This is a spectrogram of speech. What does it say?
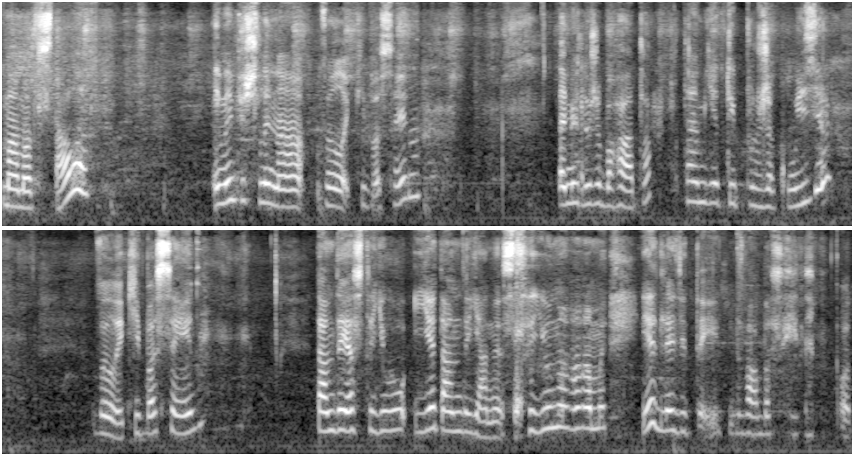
мама встала, і ми пішли на великий басейн. Там їх дуже багато. Там є типу джакузі, великий басейн. Там, де я стою, є там, де я не стою ногами. Є для дітей два басейни. От.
